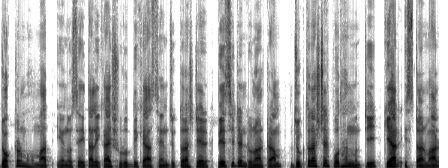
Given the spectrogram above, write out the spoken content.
ডক্টর মোহাম্মদ ইউনুস। এই তালিকায় শুরুর দিকে আছেন যুক্তরাষ্ট্রের প্রেসিডেন্ট ডোনাল্ড ট্রাম্প, যুক্তরাষ্ট্রের প্রধানমন্ত্রী কেয়ার স্টারমার,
